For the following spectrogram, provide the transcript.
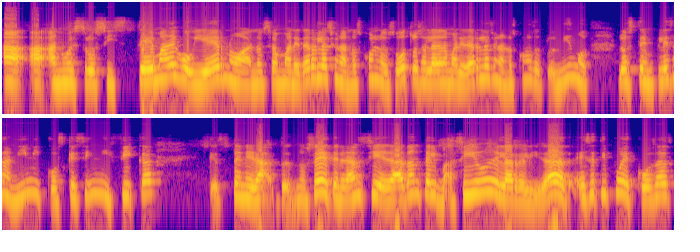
a, nuestro sistema de gobierno, a nuestra manera de relacionarnos con los otros, a la manera de relacionarnos con nosotros mismos, los temples anímicos, qué significa tener, no sé, tener ansiedad ante el vacío de la realidad, ese tipo de cosas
